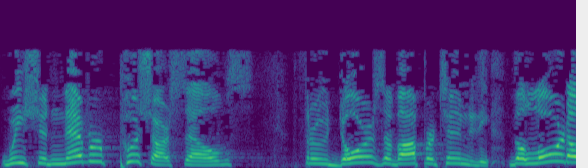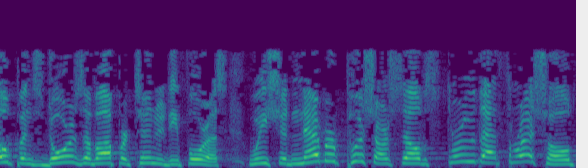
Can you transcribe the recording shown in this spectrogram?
We should never push ourselves through doors of opportunity. The Lord opens doors of opportunity for us. We should never push ourselves through that threshold.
